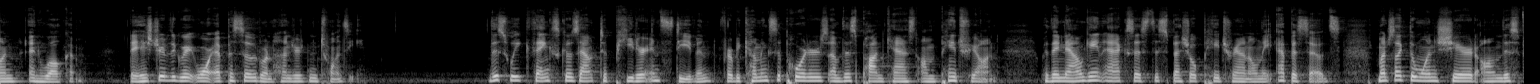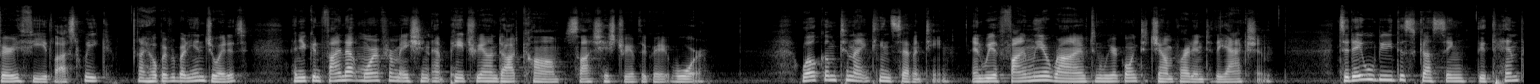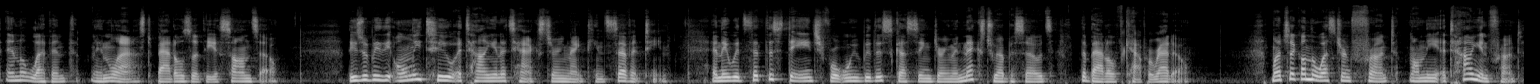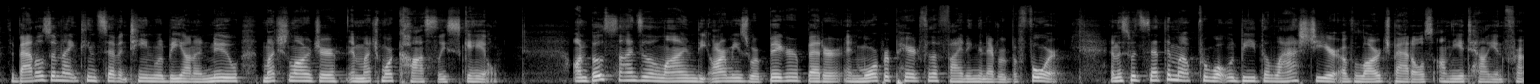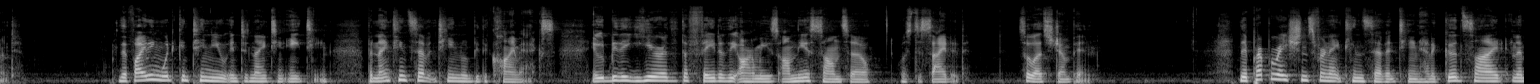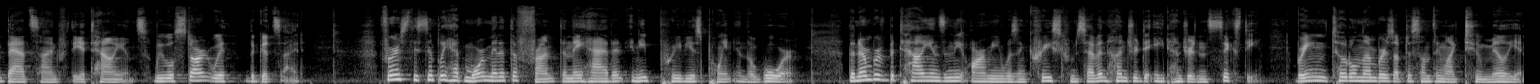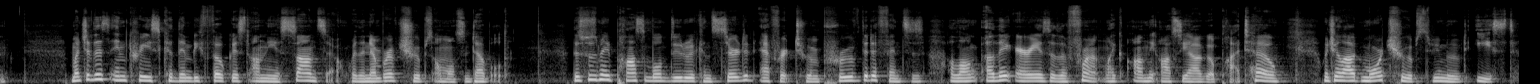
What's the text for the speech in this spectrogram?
Everyone, and welcome to History of the Great War, episode 120. This week, thanks goes out to Peter and Stephen for becoming supporters of this podcast on Patreon, where they now gain access to special Patreon only episodes, much like the one shared on this very feed last week. I hope everybody enjoyed it, and you can find out more information at patreon.com slash history of the Great War. Welcome to 1917, and we have finally arrived and we are going to jump right into the action. Today we'll be discussing the 10th and 11th and last battles of the Isonzo. These would be the only two Italian attacks during 1917, and they would set the stage for what we'll be discussing during the next two episodes, the Battle of Caporetto. Much like on the Western Front, on the Italian front, the battles of 1917 would be on a new, much larger, and much more costly scale. On both sides of the line, the armies were bigger, better, and more prepared for the fighting than ever before, and this would set them up for what would be the last year of large battles on the Italian front. The fighting would continue into 1918, but 1917 would be the climax. It would be the year that the fate of the armies on the Isonzo was decided. So let's jump in. The preparations for 1917 had a good side and a bad side for the Italians. We will start with the good side. First, they simply had more men at the front than they had at any previous point in the war. The number of battalions in the army was increased from 700 to 860, bringing the total numbers up to something like 2 million. Much of this increase could then be focused on the Isonzo, where the number of troops almost doubled. This was made possible due to a concerted effort to improve the defenses along other areas of the front, like on the Asiago Plateau, which allowed more troops to be moved east.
